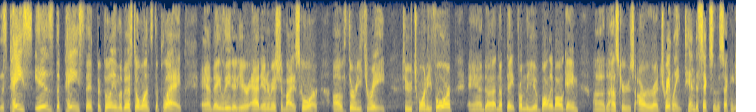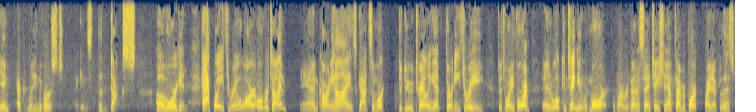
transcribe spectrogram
This pace is the pace that Papillion La Vista wants to play, and they lead it here at intermission by a score of 33 to 24. And uh, an update from the volleyball game uh, the Huskers are uh, trailing 10 to 6 in the second game after winning the first against the Ducks of Oregon. Halfway through our overtime, and Kearney High's got some work to do, trailing at 33 to 24. And we'll continue with more of our Ravenna Sanitation halftime report right after this.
